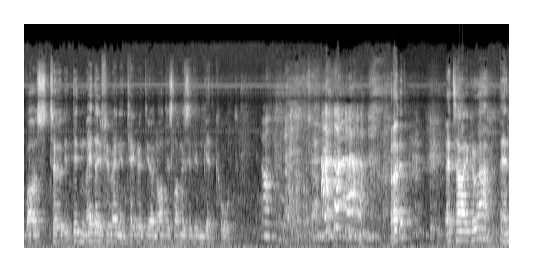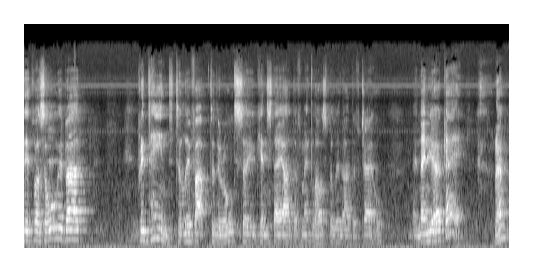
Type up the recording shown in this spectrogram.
was to it didn't matter if you were in integrity or not, as long as you didn't get caught. Oh. That's how I grew up, and it was all about pretend to live up to the rules so you can stay out of mental hospital and out of jail, and then you're okay. no?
